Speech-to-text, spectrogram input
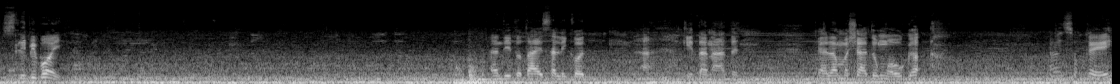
Sleepy boy. Nandito tayo sa likod. Ah, kita natin. Kaya lang masyadong mauga. Ah, it's okay.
